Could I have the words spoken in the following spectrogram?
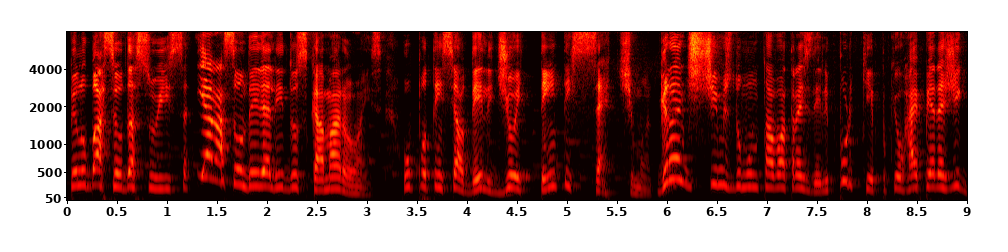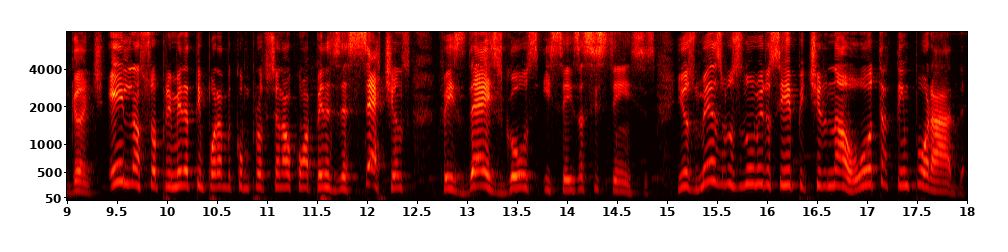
pelo Baceu da Suíça e a nação dele ali dos Camarões. O potencial dele de 87, mano. Grandes times do mundo estavam atrás dele. Por quê? Porque o hype era gigante. Ele na sua primeira temporada como profissional com apenas 17 anos fez 10 gols e 6 assistências. E os mesmos números se repetiram na outra temporada.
